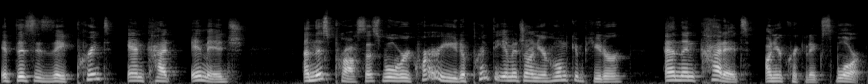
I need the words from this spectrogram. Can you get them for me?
if this is a print and cut image, and this process will require you to print the image on your home computer and then cut it on your Cricut Explorer.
